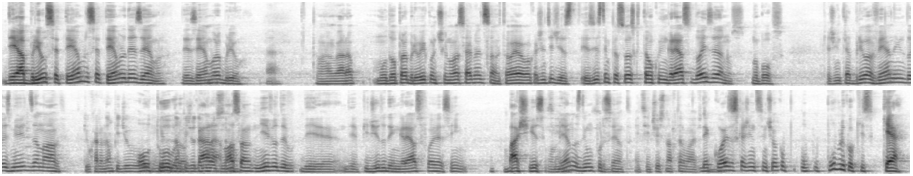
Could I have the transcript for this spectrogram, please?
de abril, setembro, setembro, dezembro. Dezembro, abril. É. Então agora mudou para abril e continua a sétima edição. Então é o que a gente diz. Existem pessoas que estão com ingresso dois anos no bolso. Que a gente abriu a venda em 2019. Que o cara não pediu... Outubro. Não pediu Cara, nosso nível de, de, de pedido de ingresso foi assim baixíssimo, Sim, menos de 1%. A gente sentiu isso na Afterlife. de também. coisas que a gente sentiu que o, o- o público quis, quer,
